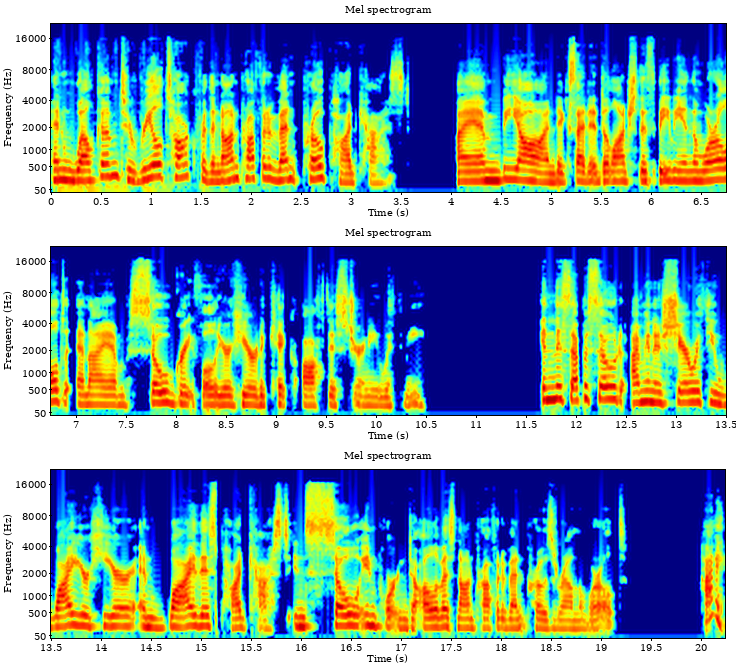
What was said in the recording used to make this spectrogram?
and welcome to Real Talk for the Nonprofit Event Pro podcast. I am beyond excited to launch this baby in the world, and I am so grateful you're here to kick off this journey with me. In this episode, I'm going to share with you why you're here and why this podcast is so important to all of us nonprofit event pros around the world. Hi,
